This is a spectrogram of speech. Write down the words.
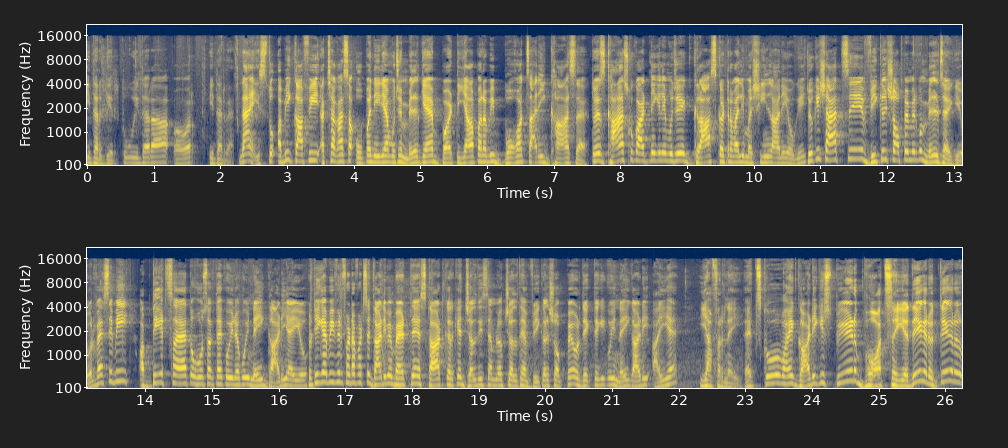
इधर गिर। तू इधर आ और इधर रह। नाइस तो अभी काफ़ी अच्छा खासा ओपन एरिया मुझे मिल गया है बट यहाँ पर अभी बहुत सारी घास है। तो इस घास को काटने के लिए मुझे ग्रास कटर वाली मशीन लानी होगी, जो की शायद से व्हीकल शॉप पे मेरे को मिल जाएगी। और वैसे भी अपडेट्स आया तो हो सकता है कोई ना कोई नई गाड़ी आई हो। तो ठीक है, अभी फिर फटाफट से गाड़ी में बैठते हैं स्टार्ट करके जल्दी से हम लोग चलते हैं व्हीकल शॉप पे और देखते हैं कि कोई नई गाड़ी आई है या फिर नहीं। लेट्स गो भाई, गाड़ी की स्पीड बहुत सही है। देख रहे हो, देख रहे हो।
